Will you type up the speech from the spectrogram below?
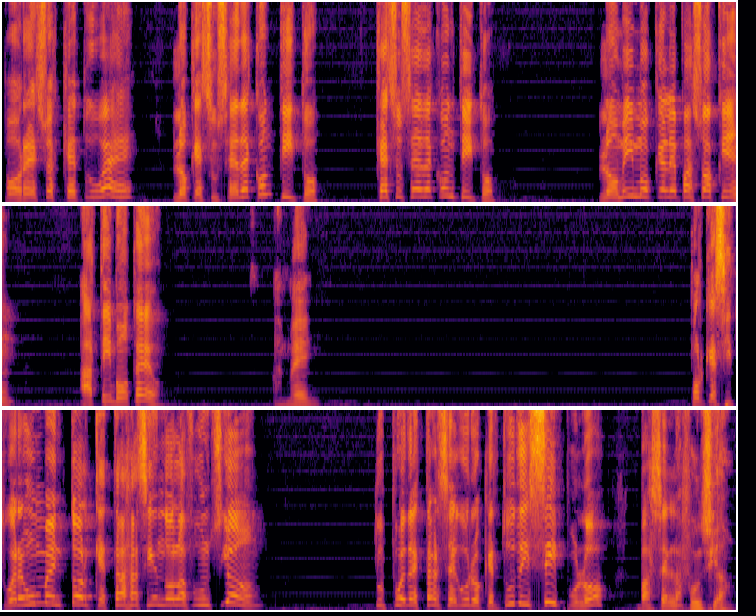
Por eso es que tú ves lo que sucede con Tito. ¿Qué sucede con Tito? Lo mismo que le pasó a quién? A Timoteo. Amén. Porque si tú eres un mentor que estás haciendo la función, tú puedes estar seguro que tu discípulo va a hacer la función.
